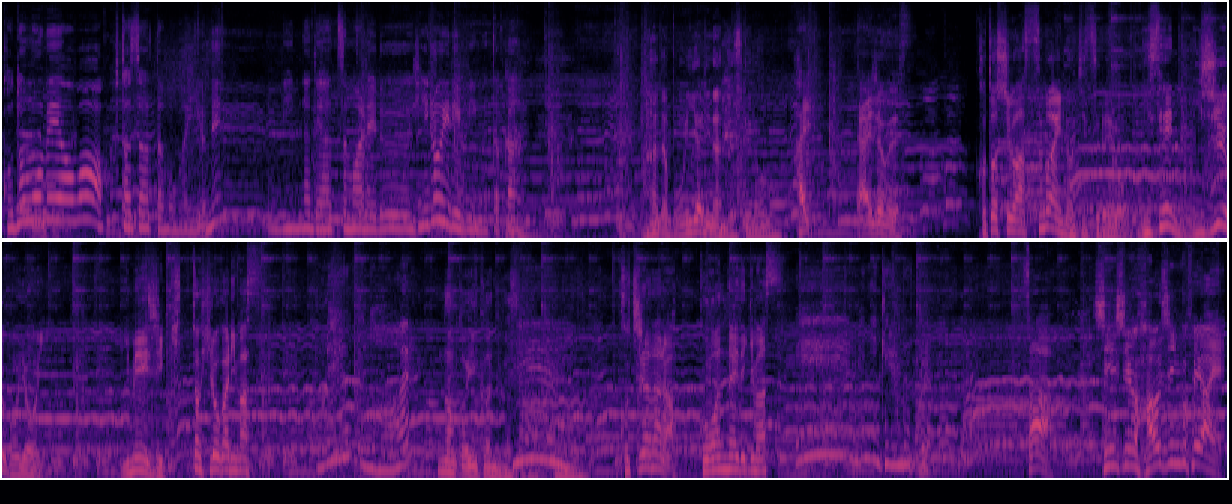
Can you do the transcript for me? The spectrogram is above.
子供部屋は2つあった方がいいよね。みんなで集まれる広いリビングとか。まだぼんやりなんですけど。はい大丈夫です。今年は住まいの実例を2020ご用意。イメージきっと広がります。これよくない？なんかいい感じがさ、こちらならご案内できます。えー、見に行けるんだって。さあ新春ハウジングフェアへ。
